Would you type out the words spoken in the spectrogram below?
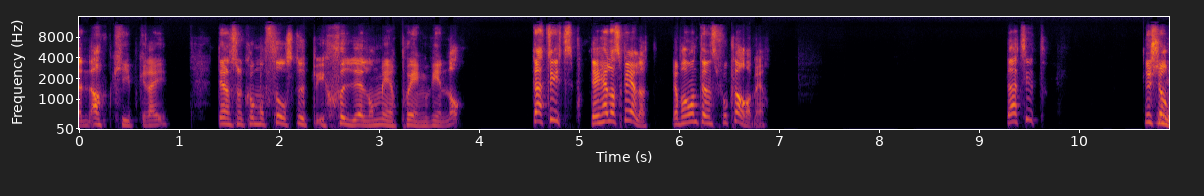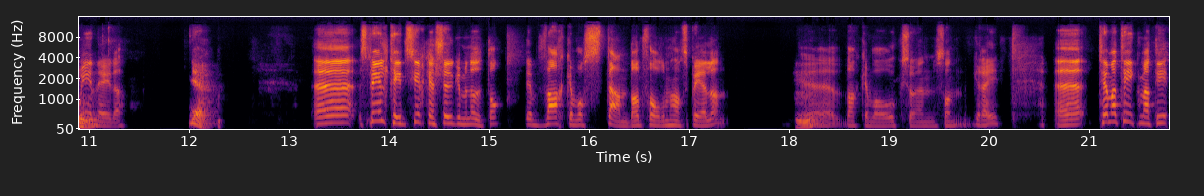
en upkeep-grej. Den som kommer först upp i sju eller mer poäng vinner. That's it! Det är hela spelet. Jag behöver inte ens förklara mer. That's it. Nu kör vi in i det. Ja. Uh, speltid cirka 20 minuter. Det verkar vara standard för de här spelen. Mm. Uh, verkar vara också en sån grej. Uh, tematik, Matti?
